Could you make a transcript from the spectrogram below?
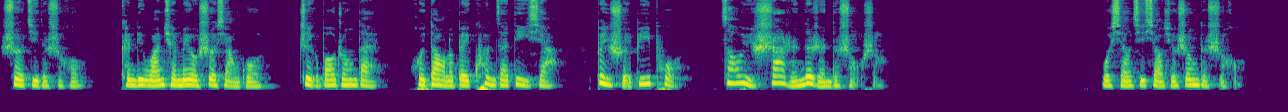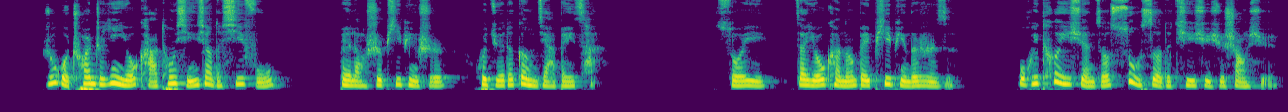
设计的时候，肯定完全没有设想过。这个包装袋会到了被困在地下、被水逼迫、遭遇杀人的人的手上。我想起小学生的时候，如果穿着印有卡通形象的西服，被老师批评时会觉得更加悲惨。所以在有可能被批评的日子，我会特意选择素色的 T 恤去上学。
